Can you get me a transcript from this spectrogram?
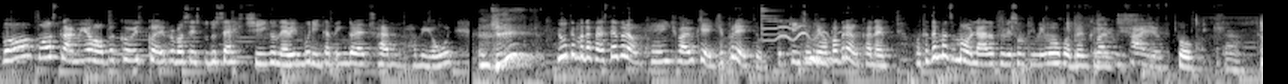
Vou mostrar minha roupa que eu escolhi pra vocês tudo certinho, né? Bem bonita, bem grande pra mim. Que? E o tema da festa é branco. A gente vai o quê? De preto. Porque a gente não tem roupa branca, né? Vou até dar mais uma olhada pra ver se não tem nenhuma roupa branca. Vai com gente. saia? Pô. Tá.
